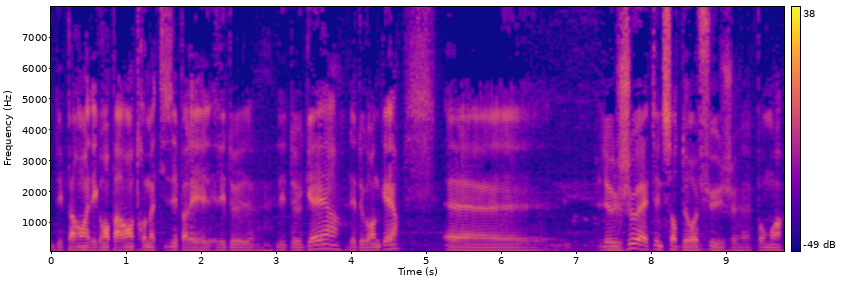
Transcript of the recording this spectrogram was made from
des parents et des grands-parents traumatisés par les, deux, les deux guerres, les deux grandes guerres, euh, le jeu a été une sorte de refuge pour moi.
